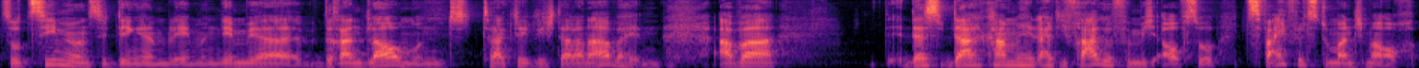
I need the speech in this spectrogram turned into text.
so ziehen wir uns die Dinge im Leben, indem wir dran glauben und tagtäglich daran arbeiten. Aber das, da kam halt die Frage für mich auf, so, zweifelst du manchmal auch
